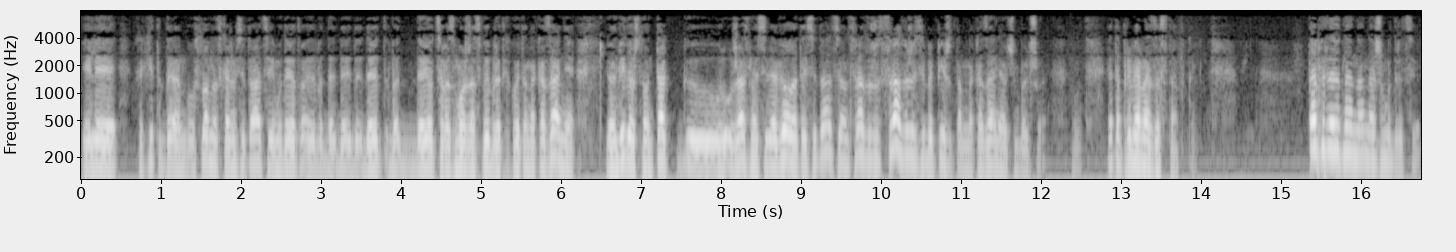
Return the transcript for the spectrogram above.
Или какие-то, условно скажем, ситуации ему дает, дает, дается возможность выбрать какое-то наказание, и он видел, что он так ужасно себя вел в этой ситуации, он сразу же, сразу же себе пишет там наказание очень большое. Вот. Это примерная заставка. Так передают на, на наши мудрецы.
